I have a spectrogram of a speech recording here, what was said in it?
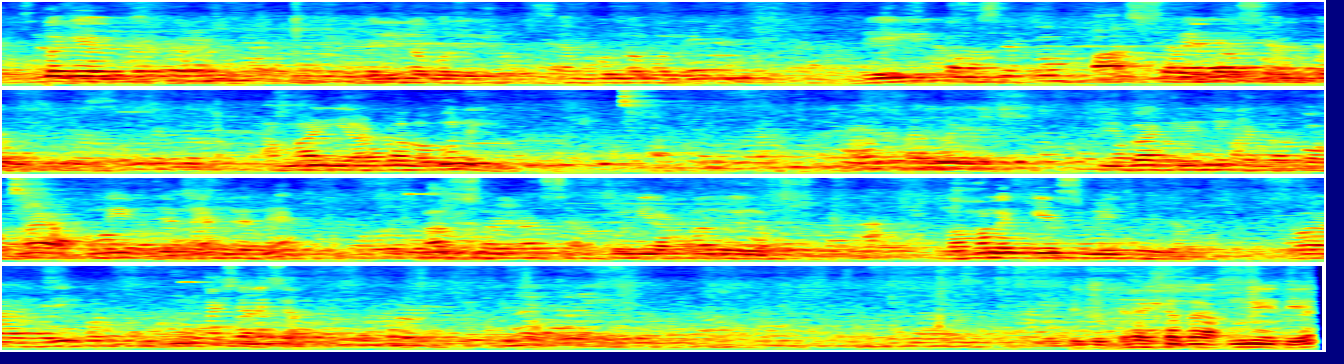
আহিছে হেৰি ল'ব লাগিব লাগিব ডেইলি কমচে কম পাঁচ ছয়টা চেম্পুল আমাৰ ইয়াৰ পৰা ল'ব লাগিব কিবা ক্লিনিক এটা বহাই আপুনি যেনে তেনে পাঁচ ছয়টা চেম্পুল ইয়াৰ পৰা লৈ ল'ব। নহ'লে কেছ মিছ হৈ যাব। হেৰি যোদ্ধা হিচাপে আপুনি এতিয়া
